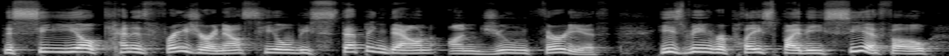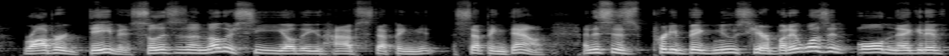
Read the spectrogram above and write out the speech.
The CEO, Kenneth Frazier, announced he will be stepping down on June 30th. He's being replaced by the CFO, Robert Davis. So this is another CEO that you have stepping, stepping down. And this is pretty big news here, but it wasn't all negative.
